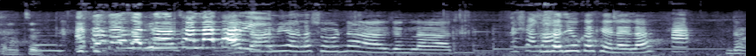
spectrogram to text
चल, चल. आता आम्ही याला सोडणार जंगलात. तुला देऊ का खेळायला? धर.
